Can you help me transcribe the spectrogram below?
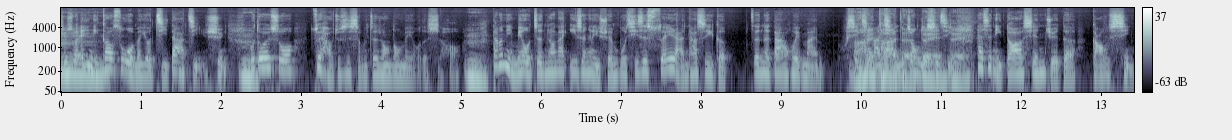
就说哎，你告诉我们有几大警讯，我都会说最好就是什么症状都没有的时候。嗯，当你没有症状，那医生跟你宣布，其实虽然它是一个真的，大家会蛮。心情蛮沉重的事情，但是你都要先觉得高兴，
